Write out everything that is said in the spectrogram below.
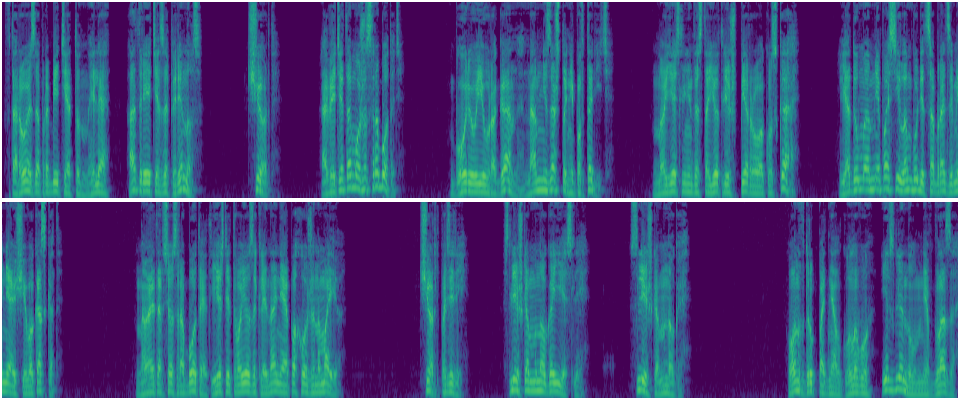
второе — за пробитие туннеля, а третье — за перенос. Черт! А ведь это может сработать. Бурю и ураган нам ни за что не повторить. Но если не достает лишь первого куска, я думаю, мне по силам будет собрать заменяющий его каскад. Но это все сработает, если твое заклинание похоже на мое. Черт подери. Слишком много «если». Слишком много. Он вдруг поднял голову и взглянул мне в глаза.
